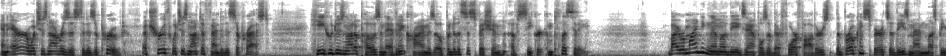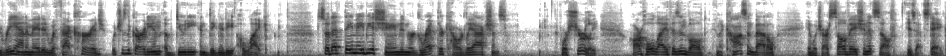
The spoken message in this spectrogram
An error which is not resisted is approved, a truth which is not defended is suppressed. He who does not oppose an evident crime is open to the suspicion of secret complicity. By reminding them of the examples of their forefathers, the broken spirits of these men must be reanimated with that courage which is the guardian of duty and dignity alike, so that they may be ashamed and regret their cowardly actions. For surely our whole life is involved in a constant battle in which our salvation itself is at stake.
